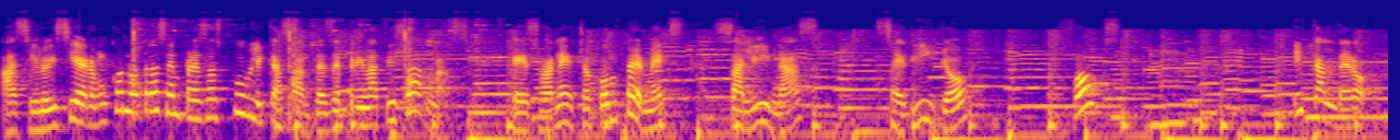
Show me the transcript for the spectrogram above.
Así lo hicieron con otras empresas públicas antes de privatizarlas. Eso han hecho con Pemex, Salinas, Cedillo, Fox y Calderón.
